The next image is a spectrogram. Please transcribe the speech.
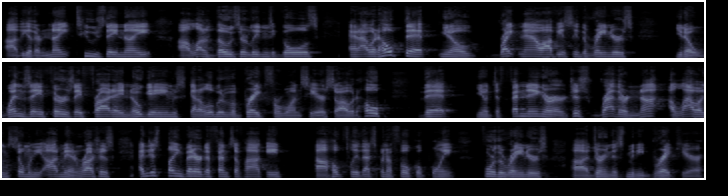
uh, the other night, Tuesday night. Uh, a lot of those are leading to goals, and I would hope that you know right now, obviously the Rangers, you know Wednesday, Thursday, Friday, no games, got a little bit of a break for once here. So I would hope that you know defending or just rather not allowing so many odd man rushes and just playing better defensive hockey. Uh, hopefully that's been a focal point for the Rangers uh, during this mini break here.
